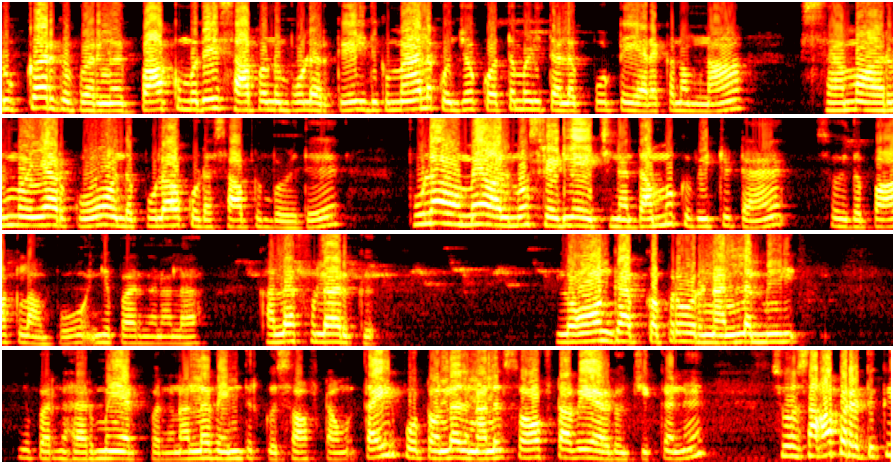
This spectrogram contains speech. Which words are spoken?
லுக்கா இருக்கு பாருங்க. பார்க்கும்போதே சாப்பிடணும் போல இருக்கு. இதுக்கு மேல கொஞ்சம் கொத்தமல்லி தலை போட்டு இறக்கணும்னா செம அருமையா இருக்கும் அந்த புலாவ் கூட சாப்பிடும் பொழுது. புலாவுமே ஆல்மோஸ்ட் ரெடி ஆயிடுச்சு. நான் தம்முக்கு விட்டுட்டேன். ஸோ இதை பார்க்கலாம் இப்போ. இங்கே பாருங்க நல்லா கலர்ஃபுல்லாக இருக்குது லாங் கேப்க்கு அப்புறம் ஒரு நல்ல மீல் இங்கே பாருங்கள் அருமையாக இருக்கு பாருங்கள் நல்லா வெந்திருக்கு சாஃப்டாகவும் தயிர் போட்டோம்ல அது நல்லா சாஃப்டாகவே ஆகிடும் சிக்கனு ஸோ சாப்பிட்றதுக்கு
